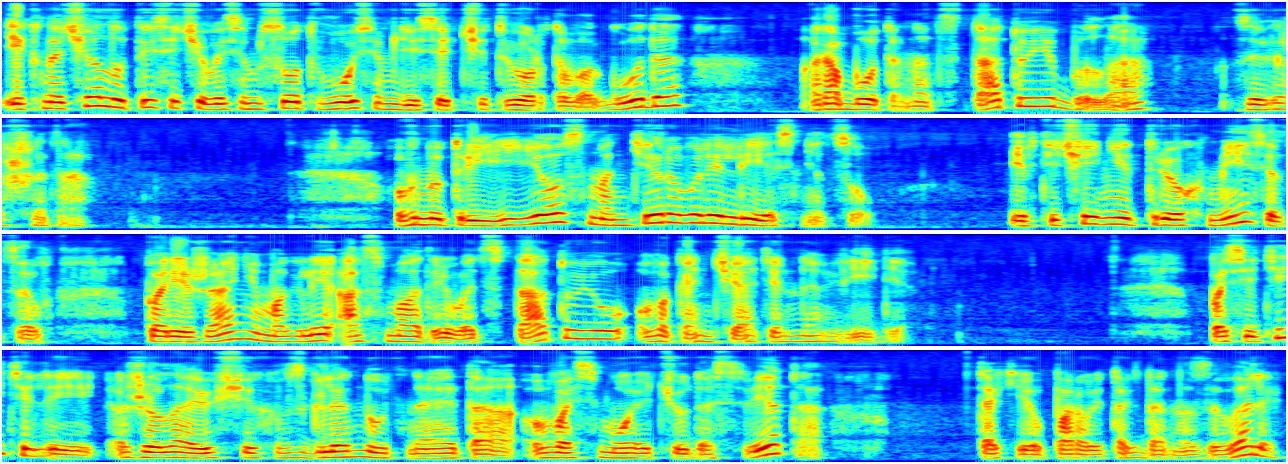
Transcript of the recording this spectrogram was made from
и к началу 1884 года работа над статуей была завершена. Внутри ее смонтировали лестницу, и в течение трех месяцев парижане могли осматривать статую в окончательном виде. Посетителей, желающих взглянуть на это восьмое чудо света, так ее порой тогда называли,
